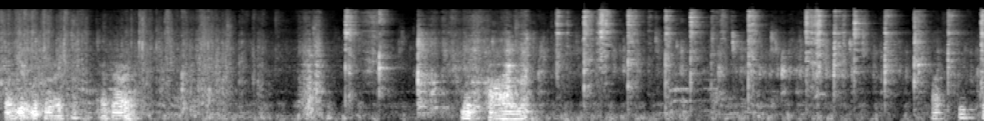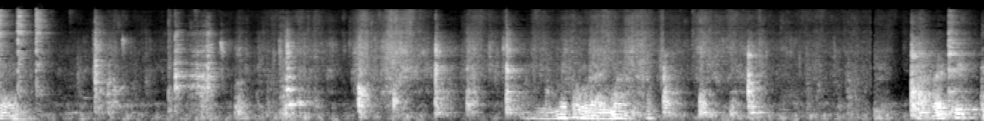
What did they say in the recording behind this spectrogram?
ใส่เยอะไม่เป็นไรครับจะได้ไม่ขาวนะ ผัดพริกแกง ไม่ต้องแรงมากครับใส่พริกแก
